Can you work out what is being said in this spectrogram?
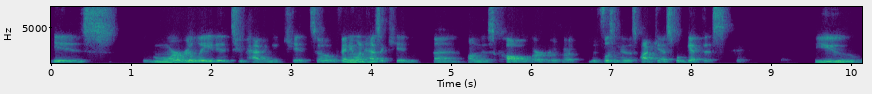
is more related to having a kid. So if anyone has a kid uh, on this call or, or, or that's listening to this podcast, will get this you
